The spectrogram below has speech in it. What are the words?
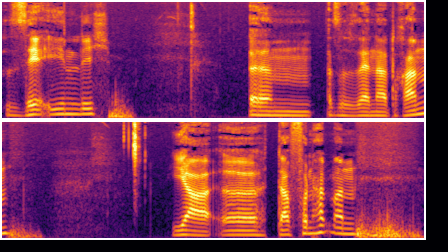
sehr ähnlich, ähm, also sehr nah dran. Ja, äh, davon hat man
